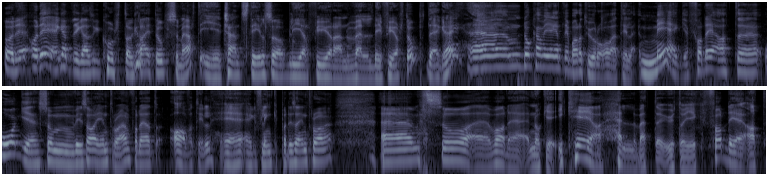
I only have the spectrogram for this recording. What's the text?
Og det, og det er egentlig ganske kort og greit oppsummert. I kjent stil så blir fyren veldig fyrt opp. Det er gøy. Eh, da kan vi egentlig bare ture over til meg. For det at eh, Og som vi sa i introen, for det at av og til er jeg flink på disse introene, eh, så var det noe Ikea-helvete ute og gikk. For det at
